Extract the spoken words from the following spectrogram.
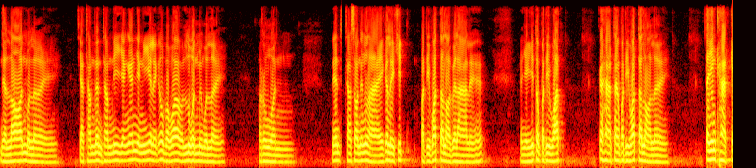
เดือดร้อนหมดเลย จะทำนั่นทำนี่อย่างนั้นอย่างนี้อะไรก็บอกว่าลวนไปหมดเลย รวนเนี่ยชาวสวรรค์ทั้งหลายก็เลยคิดปฏิวัติตลอดเวลาเลยฮะอย่างนี้ต้องปฏิวัติ ก็หาทางปฏิวัติตลอดเลย แต่ยังขาดแก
